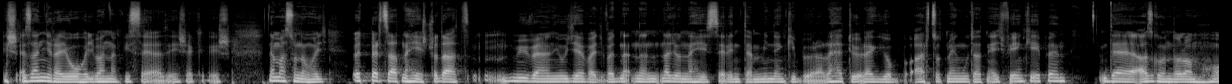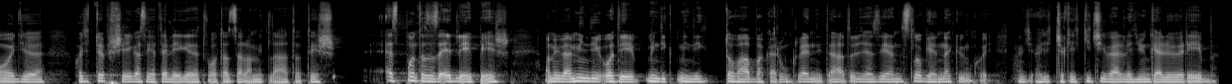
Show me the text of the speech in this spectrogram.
És ez annyira jó, hogy vannak visszajelzések, és nem azt mondom, hogy öt perc alatt nehéz csodát művelni, ugye, vagy, vagy ne, nagyon nehéz szerintem mindenkiből a lehető legjobb arcot megmutatni egy fényképen, de azt gondolom, hogy, hogy a többség azért elégedett volt azzal, amit látott, és ez pont az az egy lépés, amivel mindig odé, mindig, mindig tovább akarunk lenni, tehát hogy ez ilyen szlogen nekünk, hogy, hogy, hogy csak egy kicsivel legyünk előrébb,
